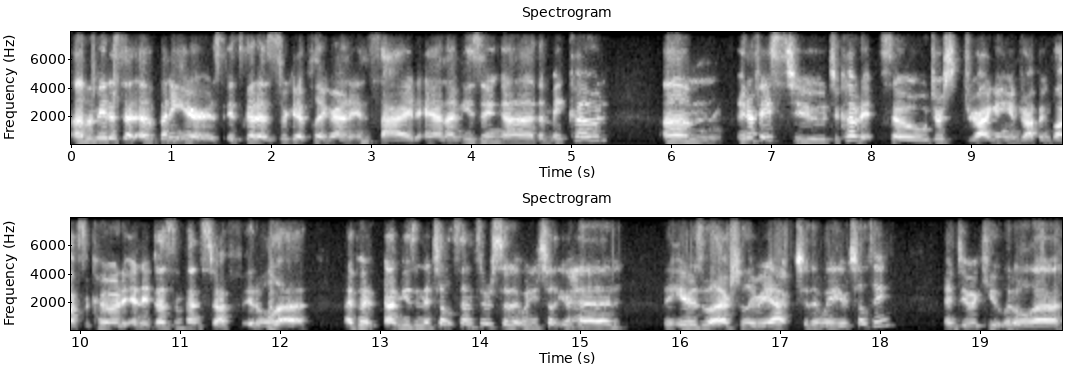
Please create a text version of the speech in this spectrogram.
Um, I made a set of bunny ears. It's got a circuit playground inside, and I'm using uh, the MakeCode um, interface to to code it. So just dragging and dropping blocks of code, and it does some fun stuff. It'll uh, I put I'm using the tilt sensor so that when you tilt your head, the ears will actually react to the way you're tilting, and do a cute little uh,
